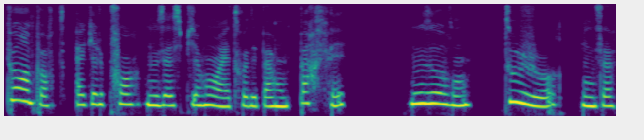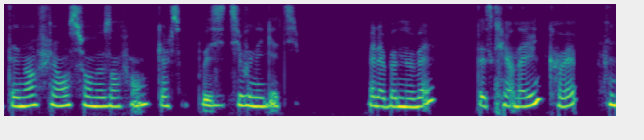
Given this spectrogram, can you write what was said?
Peu importe à quel point nous aspirons à être des parents parfaits, nous aurons toujours une certaine influence sur nos enfants, qu'elle soit positive ou négative. Mais la bonne nouvelle, parce qu'il y en a une quand même,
